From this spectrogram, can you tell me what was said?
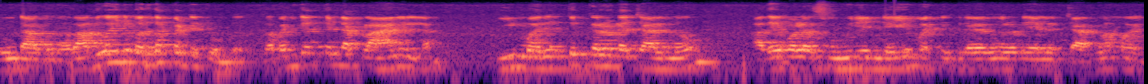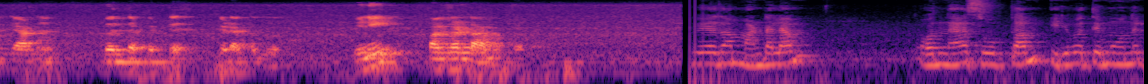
ഉണ്ടാകുന്നത്. അതുമായിട്ട് ബന്ധപ്പെട്ടിട്ടുണ്ട്. പ്രപഞ്ചത്തിന്റെ പ്ലാനെല്ലാം ഈ മരുത്തുക്കളുടെ ചലനവും അതേപോലെ സൂര്യന്റെയും മറ്റ് ഗ്രഹങ്ങളുടെയും ചരണമായിട്ടാണ് ബന്ധപ്പെട്ട് കിടക്കുന്നത്. ഇനി പന്ത്രണ്ടാമത്തെ. വേദം മണ്ഡലം ഒന്ന് സൂക്തം ഇരുപത്തിമൂന്നിൽ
